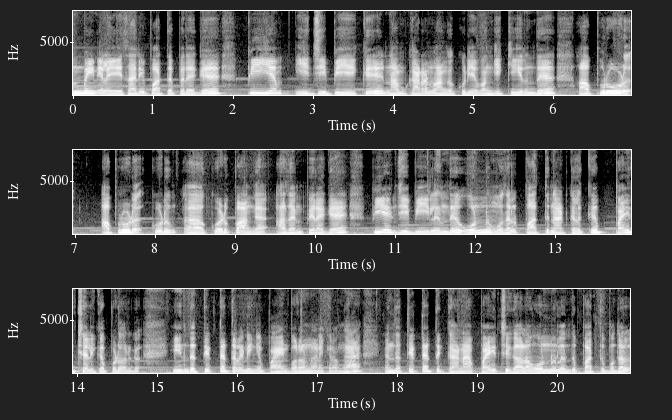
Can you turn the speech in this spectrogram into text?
உண்மை நிலையை சரிபார்த்த பிறகு பிஎம்இஜிபிக்கு நாம் கடன் வாங்கக்கூடிய வங்கிக்கு இருந்து அப்ரூவ்டு அப்ரூவ்டு கொடு கொடுப்பாங்க. அதன் பிறகு பிஎன்ஜிபியிலிருந்து ஒன்று முதல் பத்து நாட்களுக்கு பயிற்சி அளிக்கப்படுவார்கள். இந்த திட்டத்தில் நீங்கள் பயன்பெறணும்னு நினைக்கிறவங்க இந்த திட்டத்துக்கான பயிற்சி காலம் ஒன்றுலேருந்து பத்து முதல்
